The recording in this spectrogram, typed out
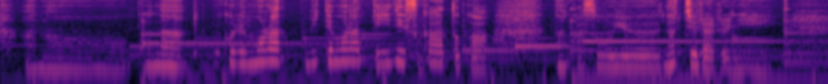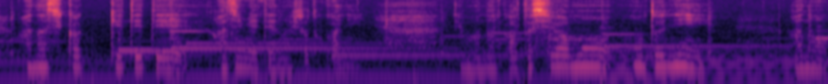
「あのこんなこれもら見てもらっていいですか?」とかなんかそういうナチュラルに話しかけてて初めての人とかに。でもなんか私はもう本当にあの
